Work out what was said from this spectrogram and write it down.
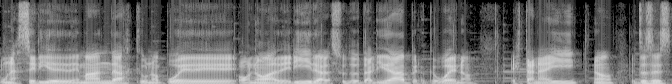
una serie de demandas que uno puede o no adherir a su totalidad, pero que bueno, están ahí, ¿no? Entonces,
